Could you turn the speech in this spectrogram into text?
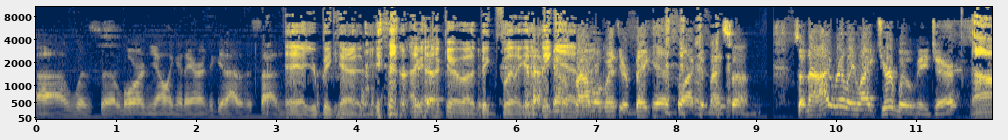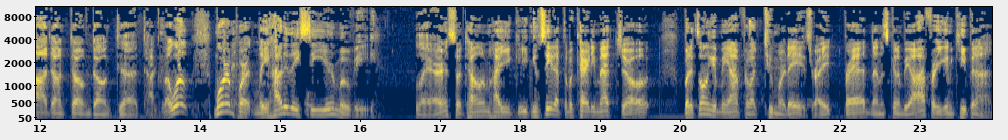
Uh, was uh, Lauren yelling at Aaron to get out of the sun. Yeah, your big head. I, got, I don't care about a big foot. I got a I big got head. a problem with your big head blocking my sun. So now I really liked your movie, Jer. Ah, don't don't don't uh, talk about. Well, more importantly, how do they see your movie, Lair? So tell them how you you can see it at the McCarty Metro, but it's only going to be on for like two more days, right, Brad? Then it's going to be off, or are you going to keep it on?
